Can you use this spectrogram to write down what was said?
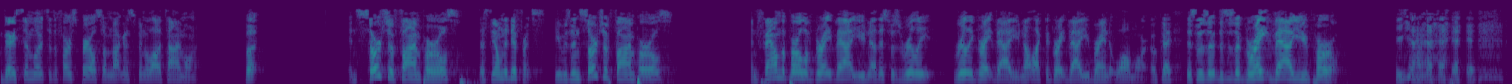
Very similar to the first pearl, so I'm not going to spend a lot of time on it. But in search of fine pearls, that's the only difference. He was in search of fine pearls and found the pearl of great value. Now, this was really, really great value, not like the great value brand at Walmart, okay? This was a, this is a great value pearl.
